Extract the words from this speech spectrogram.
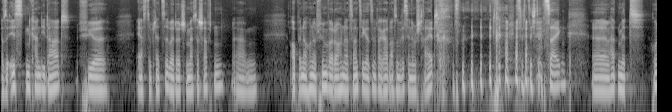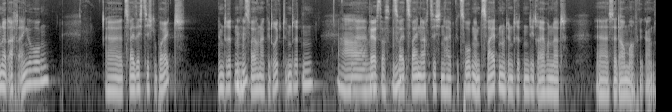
also ist ein Kandidat für erste Plätze bei deutschen Meisterschaften. Ähm, ob in der 105er oder 120er sind wir gerade noch so ein bisschen im Streit. das wird sich dann zeigen. Ähm, hat mit 108 eingewogen, äh, 260 gebeugt im dritten, Mhm. 200 gedrückt im dritten. Ah, Ähm, der ist das. Mhm. 282,5 gezogen im zweiten und im dritten die 300 äh, ist der Daumen aufgegangen.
